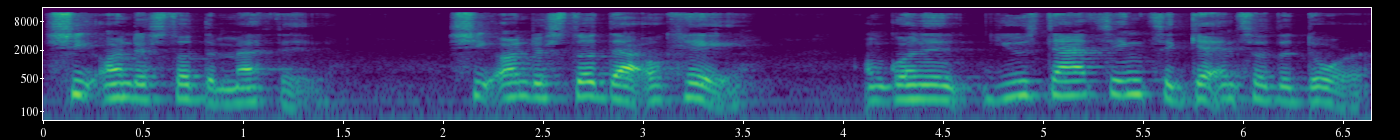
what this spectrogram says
She understood the method. She understood that okay, I'm going to use dancing to get into the door.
